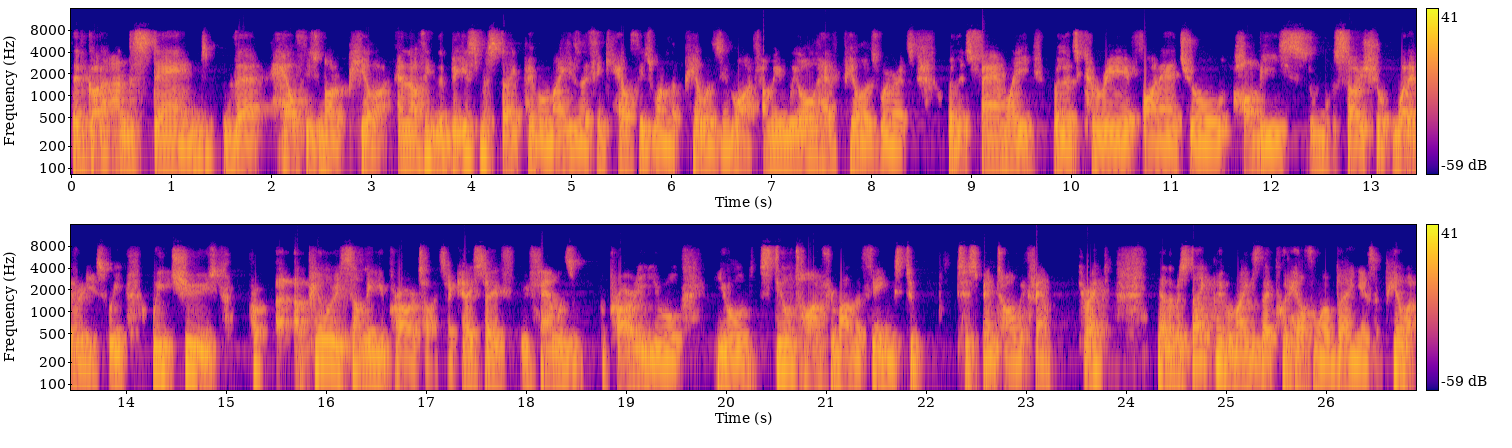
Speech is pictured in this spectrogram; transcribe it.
they've got to understand that health is not a pillar. And I think the biggest mistake people make is they think health is one of the pillars in life. I mean, we all have pillars, whether it's whether it's family, whether it's career, financial, hobbies, social, whatever it is. We we choose. A pillar is something you prioritize. Okay, so if, if family is a priority, you will you will steal time from other things to to spend time with family. Correct. Now, the mistake people make is they put health and well-being as a pillar.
